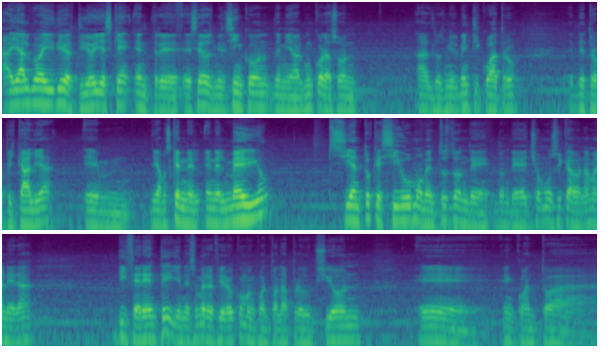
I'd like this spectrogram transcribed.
hay algo ahí divertido y es que entre ese 2005 de mi álbum Corazón al 2024 de Tropicalia, em, digamos que en el, en el medio siento que sí hubo momentos donde, donde he hecho música de una manera diferente y en eso me refiero como en cuanto a la producción. Eh, en cuanto a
